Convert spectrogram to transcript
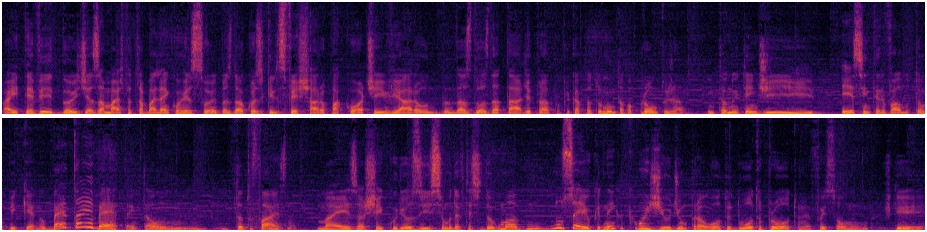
aí teve dois dias a mais pra trabalhar em correções, mas não é uma coisa que eles fecharam o pacote e enviaram das duas da tarde pra publicar pra todo mundo. Tava pronto já. Então não entendi esse intervalo tão pequeno. Beta é beta, então tanto faz, né? Mas eu achei curiosíssimo, deve ter sido alguma. Não sei, o que nem que corrigiu de um pra outro e do outro pro outro, né? Foi só um. Acho que.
